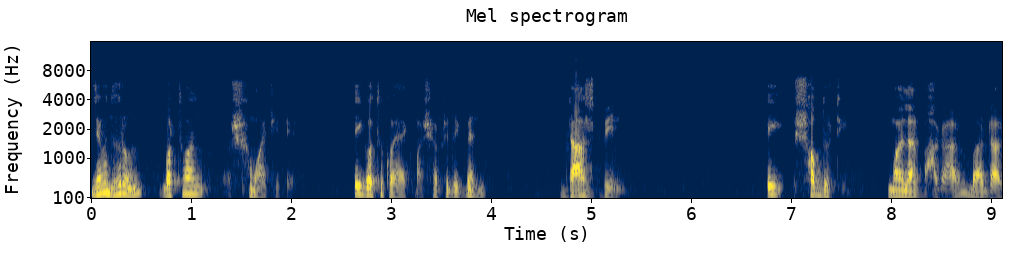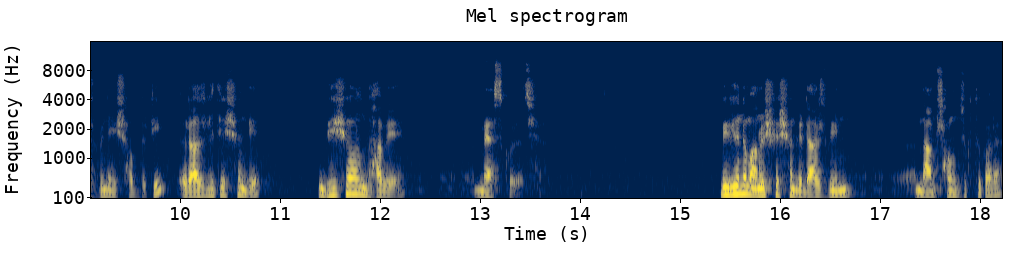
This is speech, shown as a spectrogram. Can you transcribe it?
যেমন ধরুন, বর্তমান সময়টিতে, এই গত কয়েক মাসে আপনি দেখবেন ডাস্টবিন, এই শব্দটি, ময়লার ভাগার বা ডাস্টবিন এই শব্দটি রাজনীতির সঙ্গে ভীষণভাবে ম্যাচ করেছে। বিভিন্ন মানুষের সঙ্গে ডাস্টবিন নাম সংযুক্ত করা।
